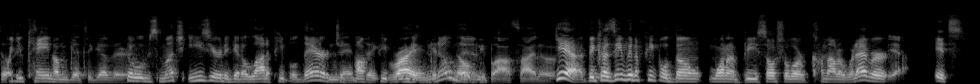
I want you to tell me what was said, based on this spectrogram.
where you came- come get together. So it was much easier to get a lot of people there and to talk to people right and and get get to know people outside of Yeah, because even if people don't want to be social or come out or whatever, Yeah. it's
